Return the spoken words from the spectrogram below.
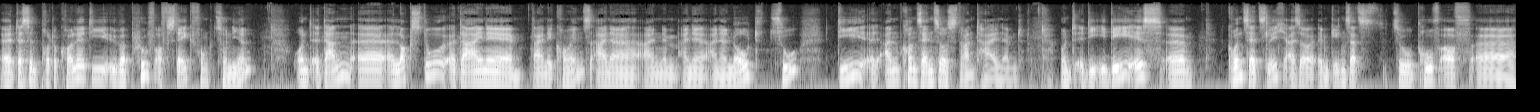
das sind Protokolle, die über Proof of Stake funktionieren. Und äh, dann äh, lockst du deine, deine Coins einer, einem, eine, einer Node zu, die äh, an Konsensus dran teilnimmt. Und die Idee ist äh, grundsätzlich, also im Gegensatz zu Proof of, äh, äh,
